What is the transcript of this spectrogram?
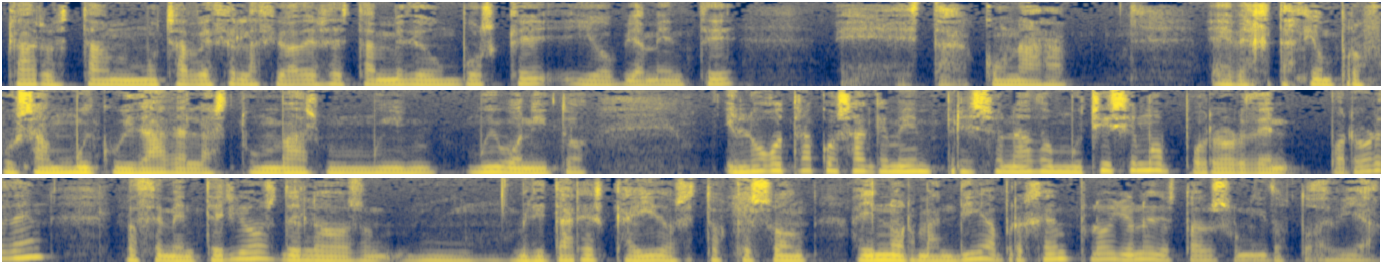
claro, están muchas veces las ciudades están en medio de un bosque y obviamente eh, está con una eh, vegetación profusa muy cuidada las tumbas, muy muy bonito. Y luego otra cosa que me ha impresionado muchísimo por orden, por orden, los cementerios de los mm, militares caídos, estos que son, hay en Normandía, por ejemplo, yo no he ido a Estados Unidos todavía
